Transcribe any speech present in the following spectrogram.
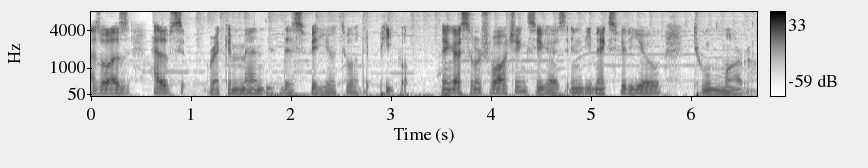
as well as helps recommend this video to other people. Thank you guys so much for watching. See you guys in the next video tomorrow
